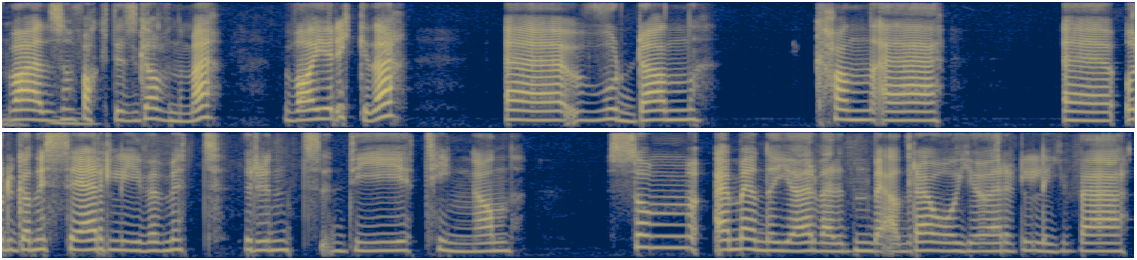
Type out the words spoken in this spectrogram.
Hva er det som faktisk gagner meg? Hva gjør ikke det? Eh, hvordan kan jeg eh, organisere livet mitt rundt de tingene som jeg mener gjør verden bedre og gjør livet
